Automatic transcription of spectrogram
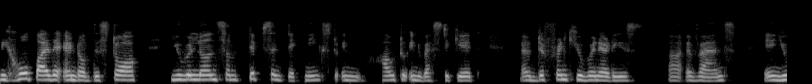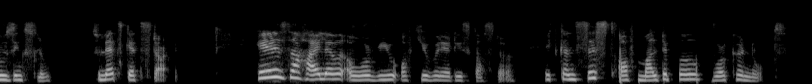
We hope by the end of this talk, you will learn some tips and techniques to in how to investigate uh, different Kubernetes uh, events in using Sloop. So let's get started. Here is the high level overview of Kubernetes cluster. It consists of multiple worker nodes,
